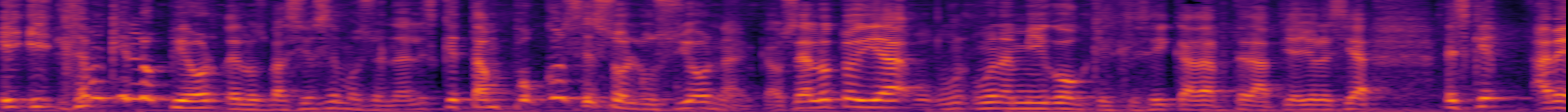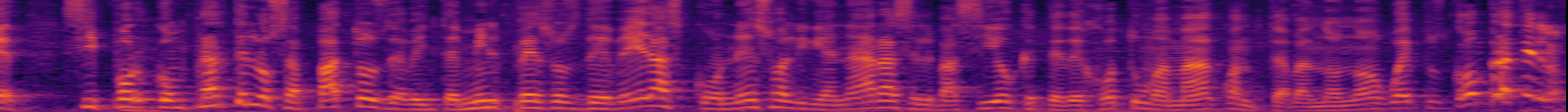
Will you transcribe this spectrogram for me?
Y, y ¿saben qué es lo peor de los vacíos emocionales? Que tampoco se solucionan. O sea, el otro día un, un amigo que, que se dedica a dar terapia, yo le decía, es que, a ver, si por comprarte los zapatos de 20 mil pesos, de veras con eso alivianaras el vacío que te dejó tu mamá cuando te abandonó, güey, pues cómpratelos.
